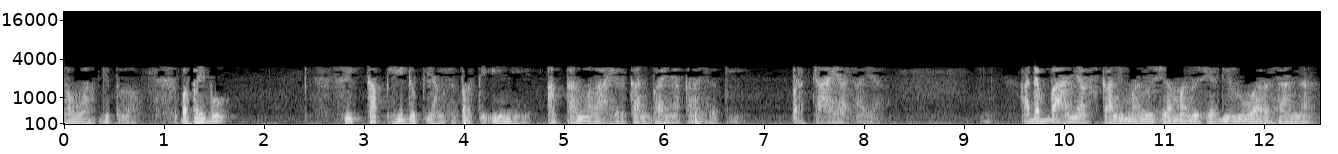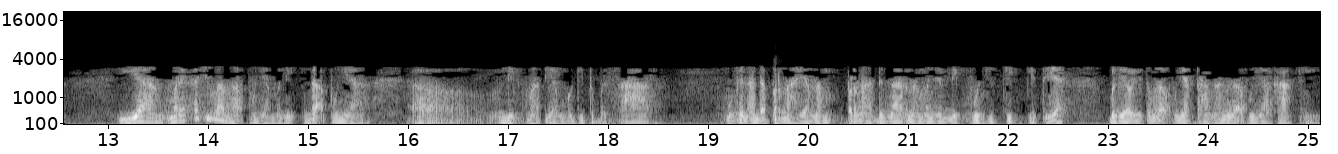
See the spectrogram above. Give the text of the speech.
Sowat gitu loh. Bapak Ibu, sikap hidup yang seperti ini akan melahirkan banyak rezeki. Percaya saya. Ada banyak sekali manusia-manusia di luar sana yang mereka juga nggak punya nggak punya uh, nikmat yang begitu besar. Mungkin Anda pernah yang pernah dengar namanya Nick Fujicik gitu ya. Beliau itu nggak punya tangan, nggak punya kaki.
